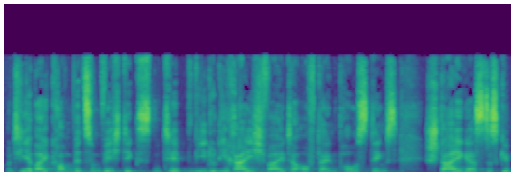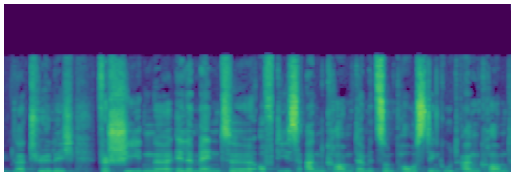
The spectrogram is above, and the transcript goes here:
Und hierbei kommen wir zum wichtigsten Tipp, wie du die Reichweite auf deinen Postings steigerst. Es gibt natürlich verschiedene Elemente, auf die es ankommt, damit so ein Posting gut ankommt.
